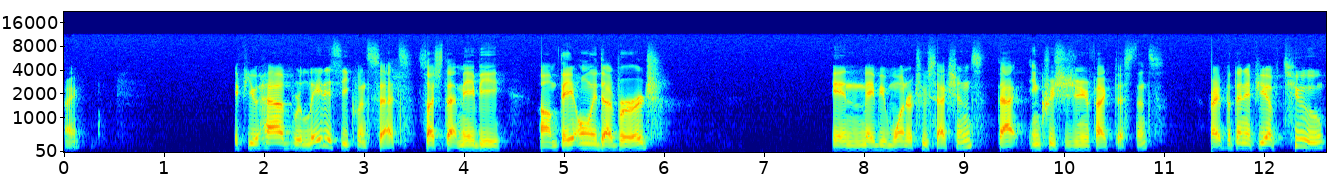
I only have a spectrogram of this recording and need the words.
right? If you have related sequence sets such that maybe um, they only diverge in maybe one or two sections, that increases your unifrac distance, right? But then if you have two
